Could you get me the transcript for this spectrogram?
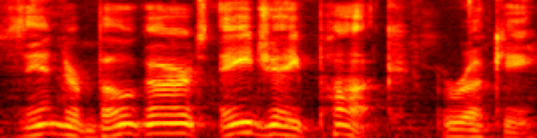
Xander Bogaerts, AJ Puk, rookie.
